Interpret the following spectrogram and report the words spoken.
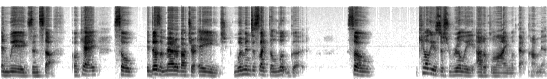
and wigs and stuff. Okay? So it doesn't matter about your age. Women just like to look good. So Kelly is just really out of line with that comment.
